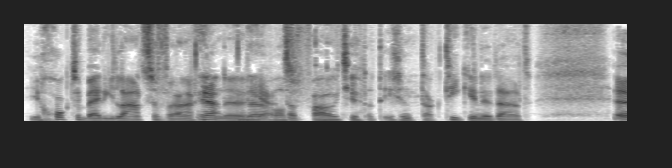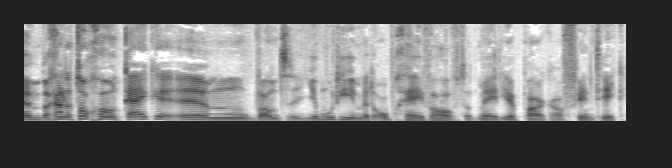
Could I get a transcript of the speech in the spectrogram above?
Je gokte bij die laatste vraag. Ja, eh, dat was een dat, foutje. Dat is een tactiek inderdaad. Ehm, we gaan er toch gewoon kijken. ehm, want je moet hier met opgeheven hoofd dat Mediapark af, vind ik.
